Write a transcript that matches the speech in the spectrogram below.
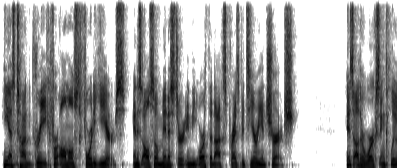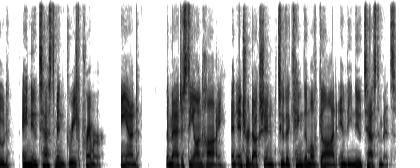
He has taught Greek for almost 40 years and is also minister in the Orthodox Presbyterian Church. His other works include a New Testament Greek primer and The Majesty on High, an introduction to the Kingdom of God in the New Testament.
